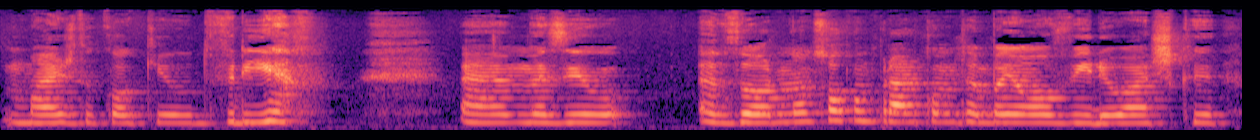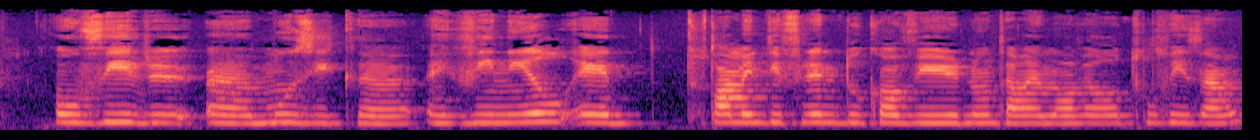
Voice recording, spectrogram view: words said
mais do que eu deveria, uh, mas eu adoro não só comprar como também ouvir. Eu acho que ouvir uh, música em vinil é totalmente diferente do que ouvir num telemóvel ou televisão.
